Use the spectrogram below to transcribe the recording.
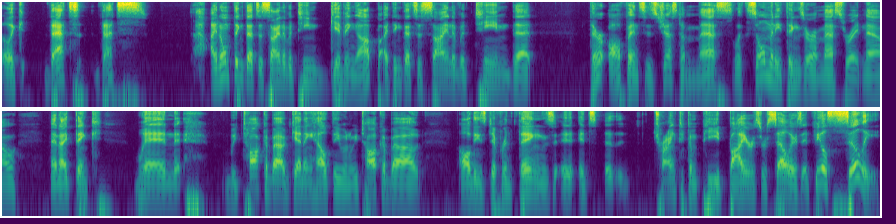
like that's that's. I don't think that's a sign of a team giving up. I think that's a sign of a team that their offense is just a mess. Like so many things are a mess right now and I think when we talk about getting healthy, when we talk about all these different things, it, it's uh, trying to compete, buyers or sellers. It feels silly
